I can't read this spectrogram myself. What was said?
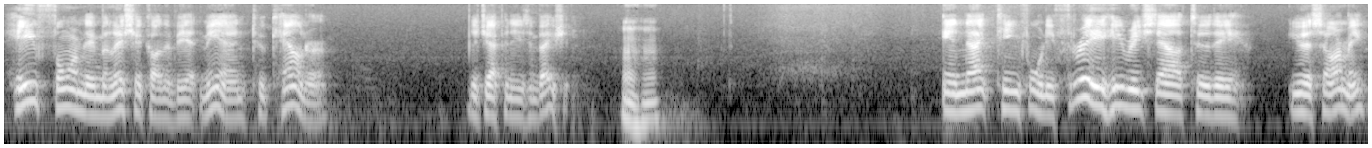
he formed a militia called the Viet Minh to counter the Japanese invasion. Mm-hmm. In 1943, he reached out to the U.S. Army,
